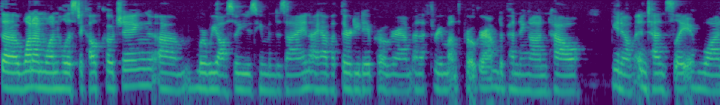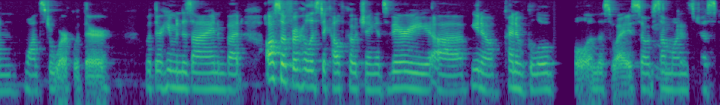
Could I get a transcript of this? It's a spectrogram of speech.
the one-on-one holistic health coaching, um, where we also use human design, I have a 30-day program and a three-month program, depending on how you know intensely one wants to work with their with their human design, but also for holistic health coaching, it's very, uh, you know, kind of global in this way. So if mm, someone's just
